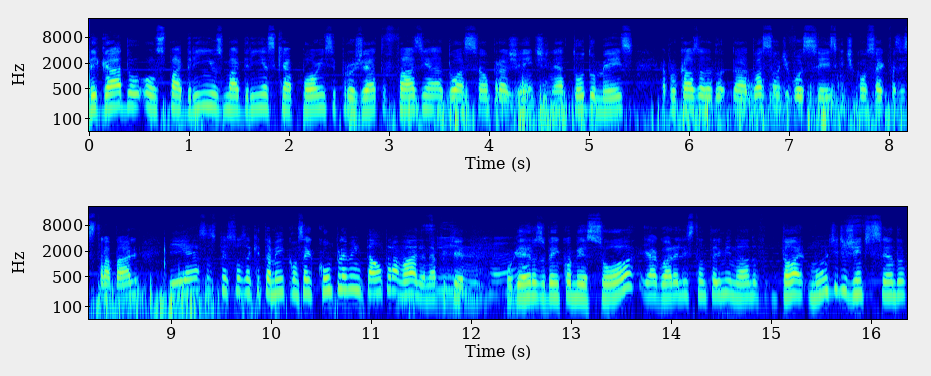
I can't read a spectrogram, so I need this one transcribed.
Obrigado aos padrinhos, madrinhas que apoiam esse projeto, fazem a doação pra gente, né? Todo mês. É por causa da do- da doação de vocês que a gente consegue fazer esse trabalho. E essas pessoas aqui também conseguem complementar o trabalho, né? Sim, Porque aham. o Guerreiros do Bem começou e agora eles estão terminando. Então é um monte de gente sendo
